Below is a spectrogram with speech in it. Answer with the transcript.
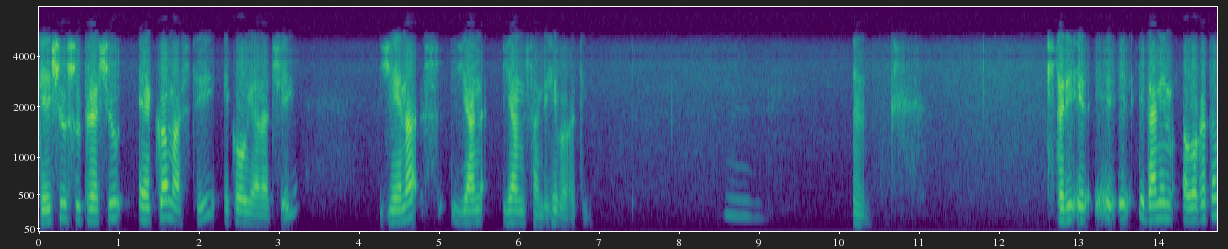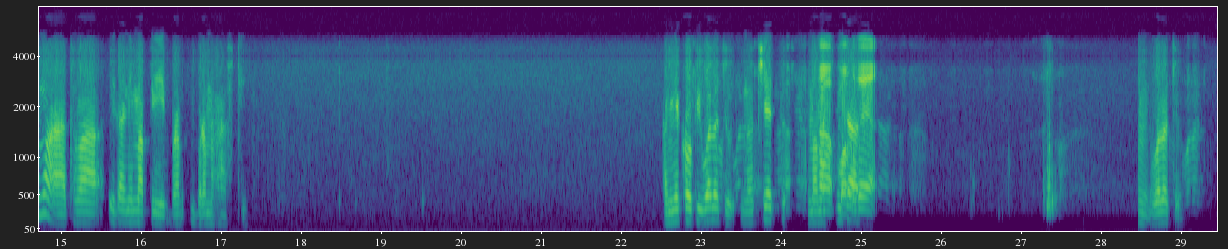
तेषु सूत्रेषु एकम् अस्ति इको यनचि येन यन् यन् सन्धिः भवति। हम्म। तर्हि इदानीम् अवगतं वा? अथवा इदानीमपि भ्रमः अस्ति? अन्य कोऽपि वदतु? नो चेत् मम वदतु।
